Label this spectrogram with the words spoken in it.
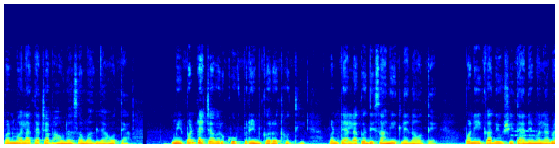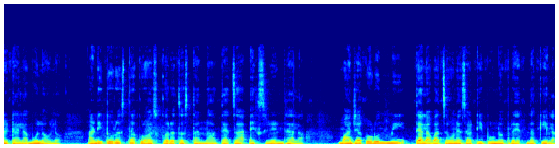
पण मला त्याच्या भावना समजल्या होत्या. मी पण त्याच्यावर खूप प्रेम करत होती पण त्याला कधी सांगितले नव्हते. पण एका दिवशी त्याने मला भेटायला बोलवलं आणि तो रस्ता क्रॉस करत असताना त्याचा ॲक्सिडेंट झाला. माझ्याकडून मी त्याला वाचवण्यासाठी पूर्ण प्रयत्न केला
